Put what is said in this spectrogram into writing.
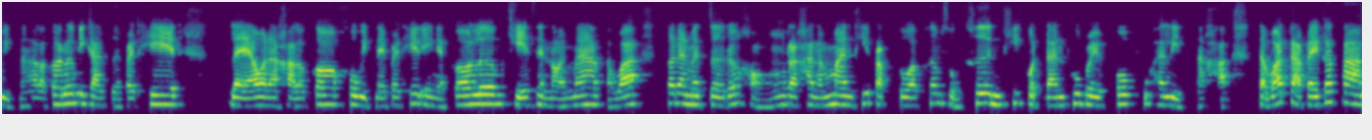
วิดนะคะแล้วก็เริ่มมีการเปิดประเทศแล้วนะคะแล้วก็โควิดในประเทศเองเนี่ยก็เริ่มเคสเนี่ยน้อยมาก แต่ว่าก็ดันมาเจอเรื่องของราคาน้ำมันที่ปรับตัวเพิ่มสูงขึ้นที่กดดันผู้บริโภคผู้ผลิตนะคะ แต่ว่าตราบใดก็ตาม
